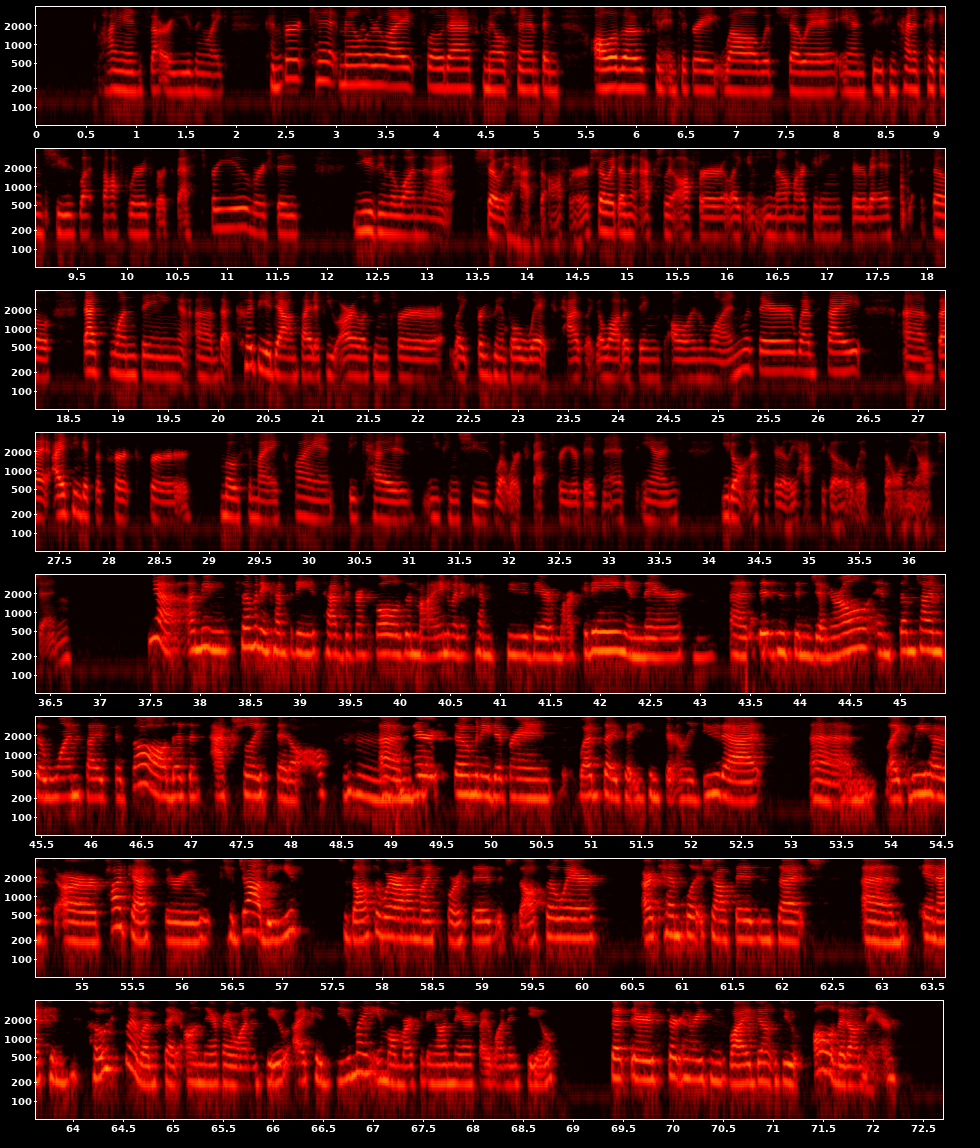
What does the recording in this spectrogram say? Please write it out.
clients that are using like ConvertKit, MailerLite, Flodesk, MailChimp, and all of those can integrate well with Showit. And so you can kind of pick and choose what softwares work best for you versus using the one that Showit has to offer. Showit doesn't actually offer like an email marketing service. So that's one thing um, that could be a downside if you are looking for, like, for example, Wix has like a lot of things all in one with their website. Um, but I think it's a perk for most of my clients because you can choose what works best for your business and you don't necessarily have to go with the only option. Yeah, I mean, so many companies have different goals in mind when it comes to their marketing and their mm-hmm. uh, business in general. And sometimes a one size fits all doesn't actually fit all. Mm-hmm. Um, there are so many different websites that you can certainly do that. Um, like we host our podcast through Kajabi, which is also where our online course is, which is also where our template shop is and such. Um, and I could host my website on there if I wanted to. I could do my email marketing on there if I wanted to. But there's certain reasons why I don't do all of it on there.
